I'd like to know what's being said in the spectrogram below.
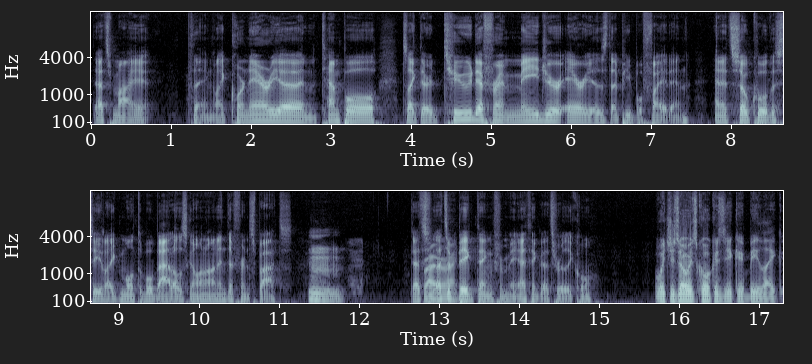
That's my thing. Like Corneria and Temple, it's like there are two different major areas that people fight in, and it's so cool to see like multiple battles going on in different spots. Hmm. That's Right, that's a big thing for me. I think that's really cool. Which is always cool because you could be like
